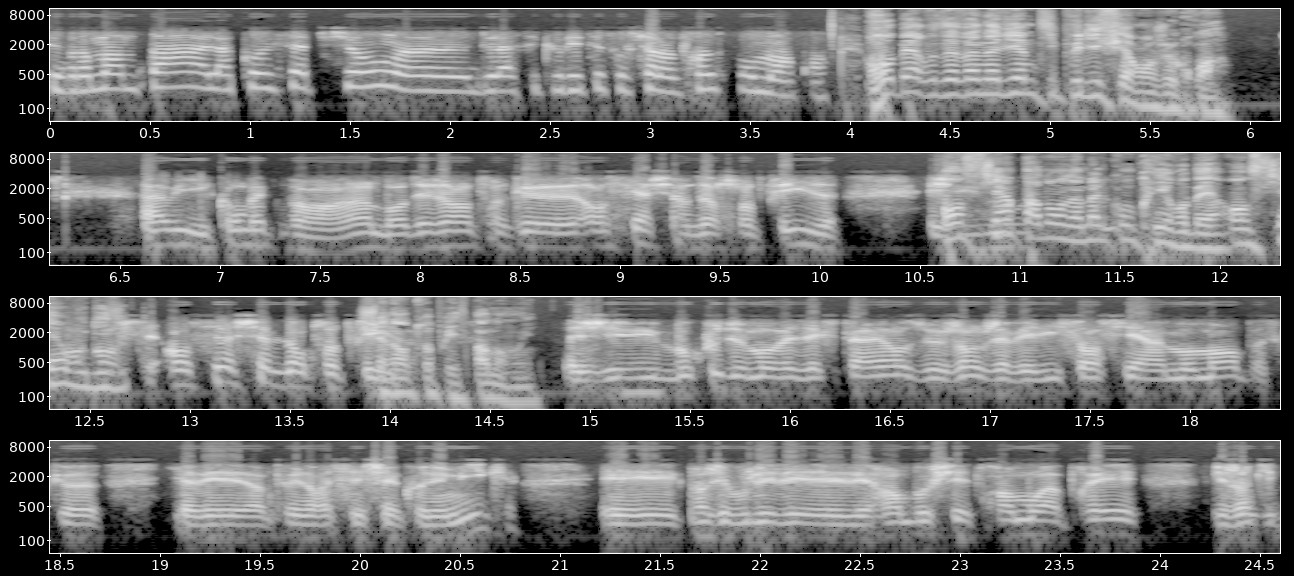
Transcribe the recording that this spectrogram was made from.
vraiment pas la conception euh, de la sécurité sociale en France pour moi. Quoi. Robert, vous avez un avis un petit peu différent, je crois. Ah oui, complètement. Hein. Bon, déjà en tant qu'ancien chef d'entreprise. Ancien, eu- pardon, on a mal compris, Robert. Ancien, vous dites Ancien, chef d'entreprise. chef d'entreprise, pardon, oui. J'ai eu beaucoup de mauvaises expériences de gens que j'avais licenciés à un moment parce que il y avait un peu une récession économique. Et quand j'ai voulu les, les rembaucher trois mois après, des gens qui,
